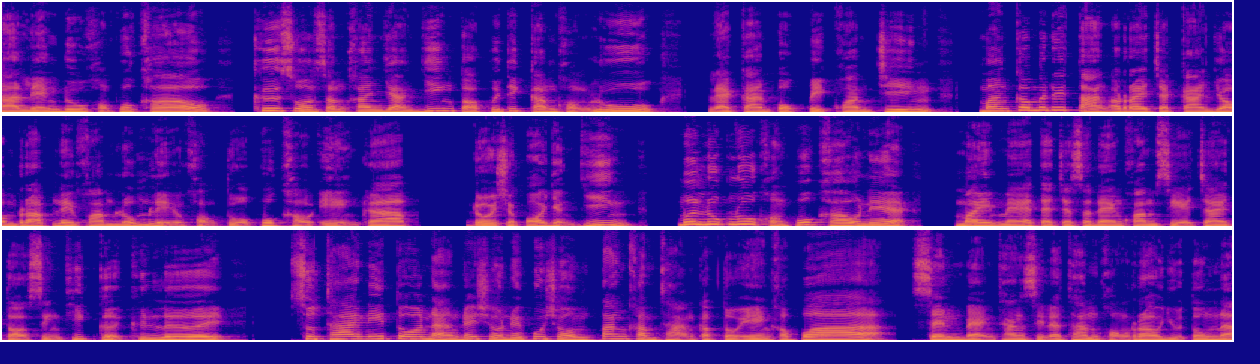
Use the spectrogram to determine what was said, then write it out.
การเลี้ยงดูของพวกเขา คือส่วนสำคัญอย่างยิ่งต่อพฤติกรรมของลูก และการปกปิดความจริง มันก็ไม่ได้ต่างอะไรจากการยอมรับในความล้มเหลวของตัวพวกเขาเองครับ โดยเฉพาะอย่างยิ่ง เมื่อลูกๆของพวกเขาเนี่ยไม่แม้แต่จะแสดงความเสียใจต่อสิ่งที่เกิดขึ้นเลย สุดท้ายนี้ตัวหนังได้ชวนให้ผู้ชมตั้งคำถามกับตัวเองครับว่า เส้นแบ่งทางศีลธรรมของเราอยู่ตรงไหน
